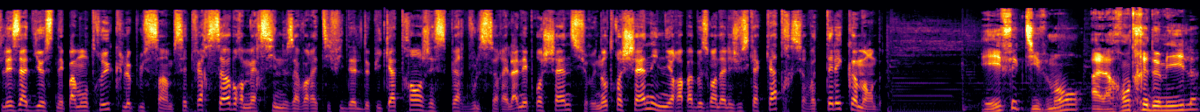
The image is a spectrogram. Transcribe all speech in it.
Les adieux, ce n'est pas mon truc. Le plus simple, c'est de faire sobre. Merci de nous avoir été fidèles depuis 4 ans. J'espère que vous le serez l'année prochaine sur une autre chaîne. Il n'y aura pas besoin d'aller jusqu'à 4 sur votre télécommande. Et effectivement, à la rentrée 2000,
